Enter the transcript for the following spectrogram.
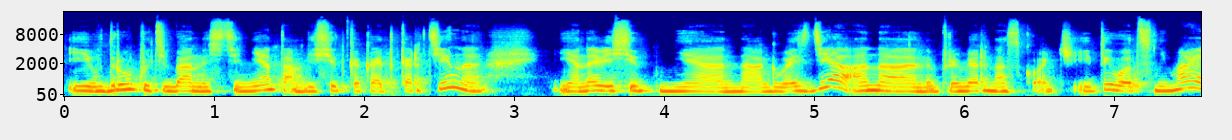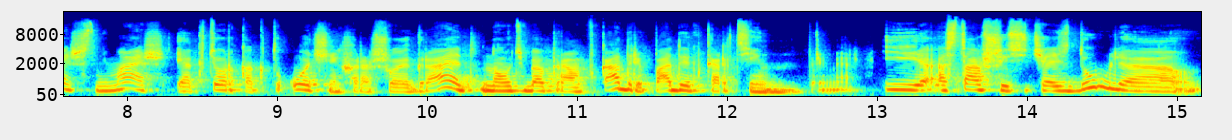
И вдруг у тебя на стене там висит какая-то картина, и она висит не на гвозде, а на, например, на скотче. И ты вот снимаешь, снимаешь, и актер как-то очень хорошо играет, но у тебя прям в кадре падает картина, например. И оставшаяся часть дубля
